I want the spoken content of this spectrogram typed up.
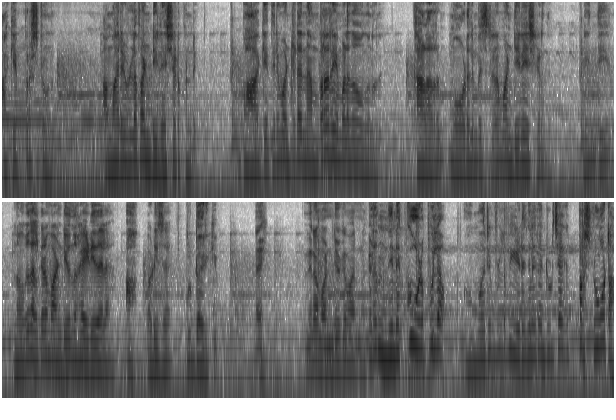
ആകെ പ്രശ്നമാണ്. അമ്മാരുള്ള വണ്ടി എടുപ്പുണ്ട് ഭാഗ്യത്തിന് വണ്ടിയുടെ നമ്പർ അറിയാൻ പാടില്ലെന്ന് തോന്നുന്നത്. കളറും മോഡലും വെച്ചിട്ടാണ് വണ്ടി അന്വേഷിക്കണത്. നീ എന്ത് ചെയ്യും? നമുക്ക് തൽക്കാലം വണ്ടി ഒന്ന് ഹൈഡ് ചെയ്താലാ. ആ. ഓടീസേ ഗുഡ് ആയിരിക്കും ഏയ് എന്തിനാ വണ്ടിയൊക്കെ മാറ്റണം എടാ നിനക്ക് കുഴപ്പമില്ല. ഉള്ള വീടെങ്കിലും കണ്ടുപിടിച്ചാൽ പ്രശ്നം കൂട്ടാ.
